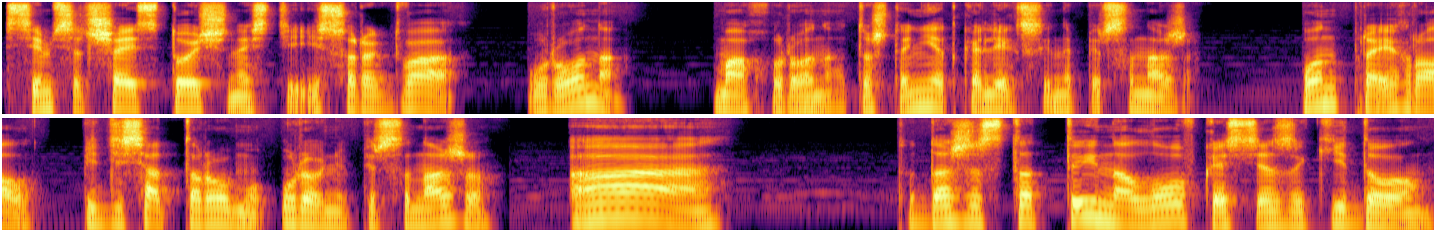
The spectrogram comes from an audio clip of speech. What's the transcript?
76 точности и 42 урона, мах урона, то что нет коллекции на персонажа. Он проиграл 52 уровню персонажу. А, тут даже статы на ловкость я закидывал.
